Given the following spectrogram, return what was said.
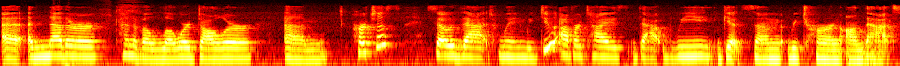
a, another kind of a lower dollar um, purchase so that when we do advertise that we get some return on that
